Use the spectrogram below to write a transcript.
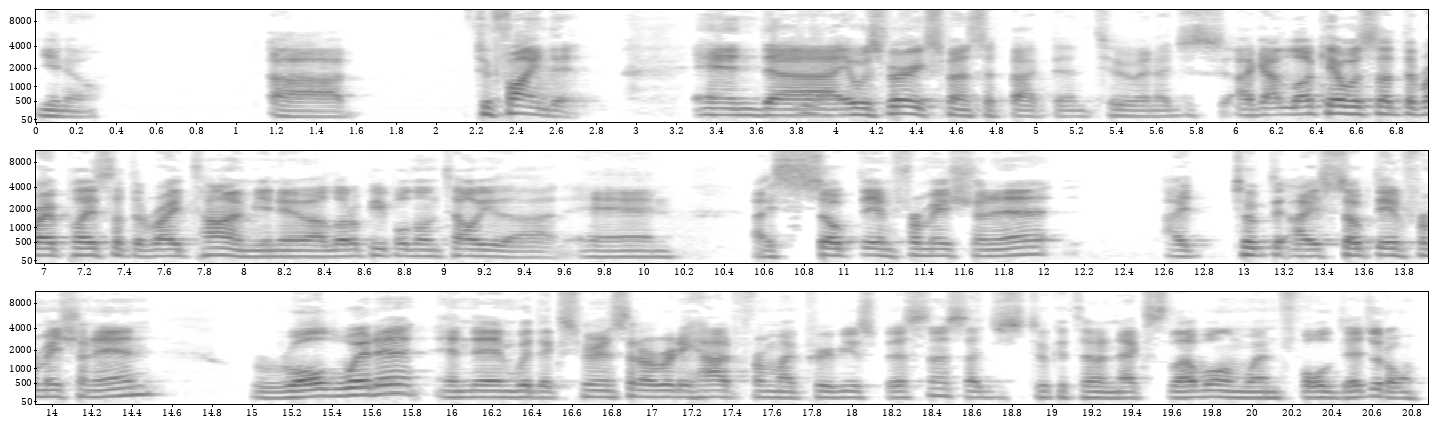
you know, uh, to find it. And uh, Right. it was very expensive back then too. And I just I got lucky. I was at the right place at the right time. You know, a lot of people don't tell you that. And I soaked the information in. I took the, I soaked the information in, rolled with it, and then with the experience that I already had from my previous business, I just took it to the next level and went full digital.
